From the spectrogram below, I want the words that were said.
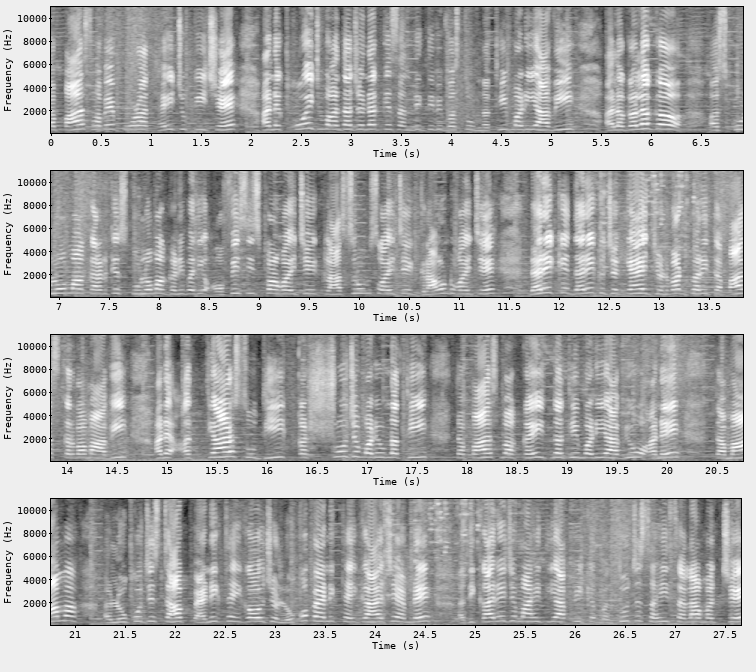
તપાસ હવે પૂર્ણ થઈ ચૂકી છે અને કોઈ જ વાંધાજનક કે સંદિગ્ધ એવી વસ્તુ નથી મળી આવી. અલગ અલગ સ્કૂલોમાં, કારણ કે સ્કૂલોમાં ઘણી બધી ઓફિસીસ પણ હોય છે, ક્લાસરૂમ્સ હોય છે, ગ્રાઉન્ડ હોય છે. દરેકે દરેક જગ્યાએ ઝીણવટભરી તપાસ કરવામાં આવી અને અત્યાર સુધી કશું જ મળ્યું નથી. તપાસમાં કંઈ જ નથી મળી આવ્યું અને તમામ લોકો જે સ્ટાફ પેનિક થઈ ગયો છે, લોકો પેનિક થઈ ગયા છે. એમણે અધિકારીએ જે માહિતી આપી કે બધું જ સહી સલામત છે,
